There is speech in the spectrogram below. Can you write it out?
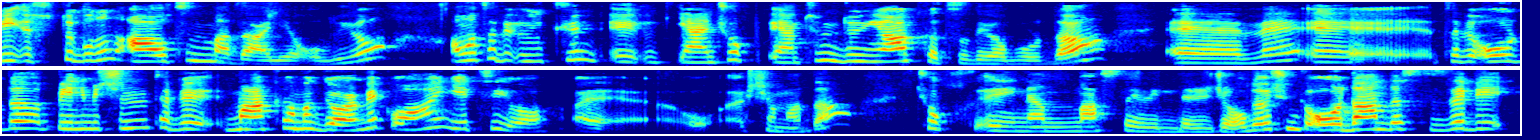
bir üstü bunun altın madalya oluyor. Ama tabii ülkün e, yani çok yani tüm dünya katılıyor burada. E, ve e, tabii orada benim için tabii markamı görmek o an yetiyor e, o aşamada. Çok e, inanılmaz sevindirici oluyor. Çünkü oradan da size bir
